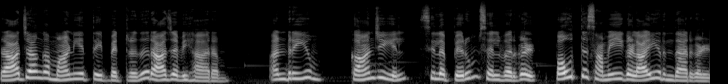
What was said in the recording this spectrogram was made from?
ராஜாங்க மானியத்தை பெற்றது ராஜவிகாரம். அன்றியும் காஞ்சியில் சில பெரும் செல்வர்கள் பௌத்த சமயிகளாயிருந்தார்கள்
